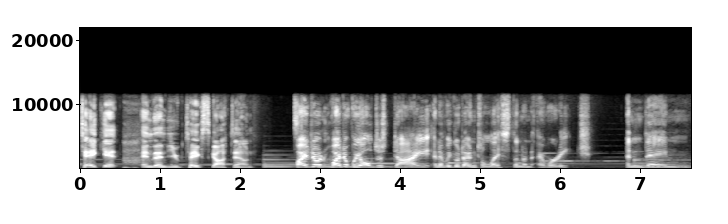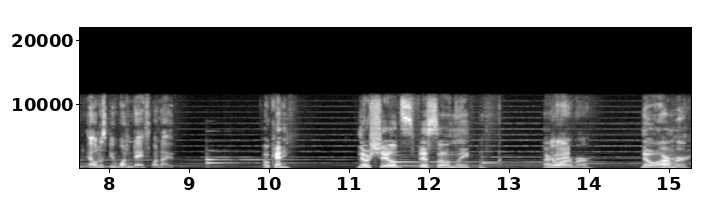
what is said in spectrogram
Take it. And then you take Scott down. Why don't Why don't we all just die and then we go down to less than an hour each, and then it'll just be one death, one out. Okay. No shields, fists only. Hmm. All no right. armor. No armor.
